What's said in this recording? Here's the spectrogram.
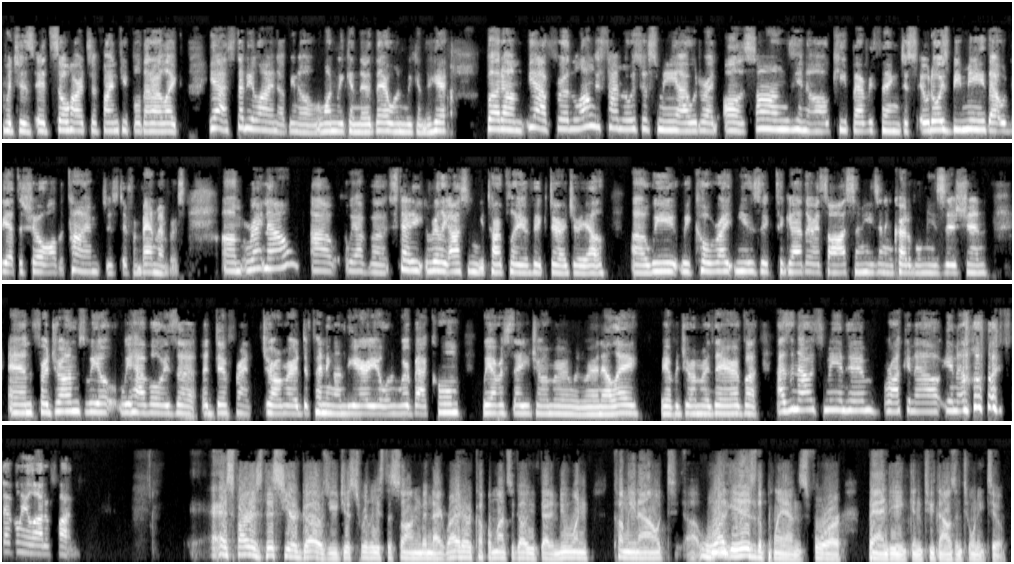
which is it's so hard to find people that are like, yeah, steady lineup. You know, one weekend they're there, one weekend they're here. But um, yeah, for the longest time it was just me. I would write all the songs, you know, keep everything. Just it would always be me that would be at the show all the time, just different band members. Um, right now, uh, we have a steady, really awesome guitar player, Victor Adriel. Uh, we we co-write music together. It's awesome. He's an incredible musician. And for drums, we we have always a, a different drummer depending on the area. When we're back home, we have a steady drummer. When we're in LA, we have a drummer there. But as of now, it's me and him rocking out. You know, it's definitely a lot of fun. As far as this year goes, you just released the song Midnight Rider a couple months ago. You've got a new one coming out. Uh, what mm-hmm. the plans for Band Inc. in 2022?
